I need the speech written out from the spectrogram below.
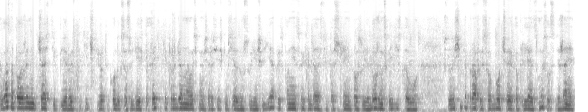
Согласно положению части 1 статьи 4 Кодекса судейской этики, утвержденной 8 Всероссийским съездом судей, судья при исполнении своих обязанностей по осуществлению правосудия должен исходить из того, что защита прав и свобод человека определяет смысл содержания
